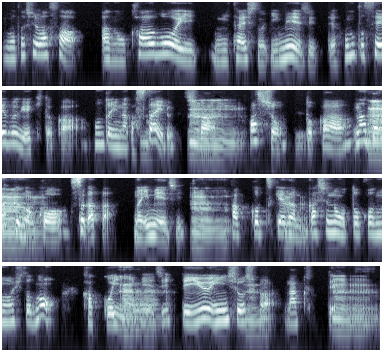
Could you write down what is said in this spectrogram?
私はさ、あの、カウボーイに対してのイメージって、本当西部劇とか、本当になんかスタイルしか、うんファッションとか、なんとなくのこう、姿のイメージ、うんかっこつけた昔の男の人のかっこいいイメージっていう印象しかなくて、うん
